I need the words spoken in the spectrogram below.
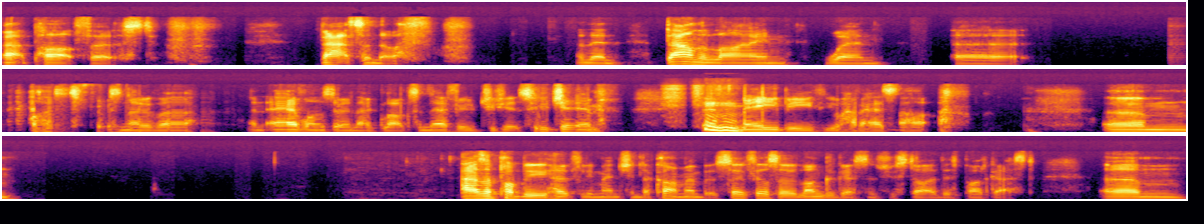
that part first. That's enough. And then down the line, when uh, it's frozen over and everyone's doing their glocks and every jiu-jitsu gym, then maybe you'll have a head start. um, as I probably hopefully mentioned, I can't remember. So it feels so long ago since we started this podcast. Um,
